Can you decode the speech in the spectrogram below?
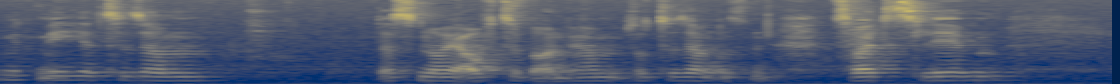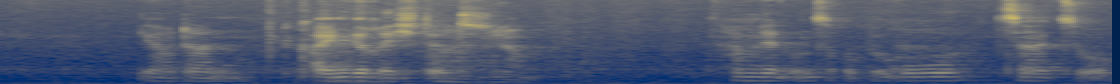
mit mir hier zusammen das neu aufzubauen. Wir haben sozusagen uns ein zweites Leben ja dann eingerichtet. Ja. Haben denn unsere Bürozeit so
